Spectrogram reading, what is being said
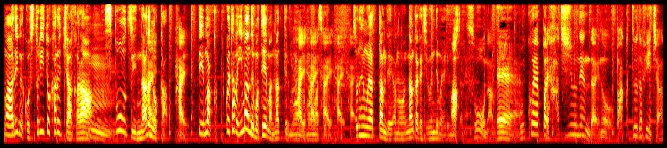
まあ、ある意味こうストリートカルチャーからスポーツになるのかっていう、まあ、これ多分今でもテーマになってるものだと思いますけどその辺をやったんであの何回か自分でもやりましたね。そうなんですね、えー、僕はやっぱり80年代の「バック・トゥ・ザ・フィーチャー」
